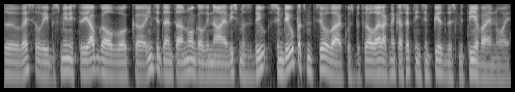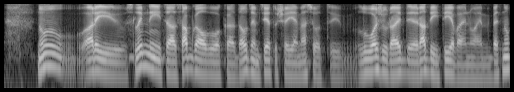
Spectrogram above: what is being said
uh, veselības ministrija apgalvo, ka incidentā nogalināja vismaz 112 cilvēkus, bet vēl vairāk nekā 750 ievainoja. Nu, arī slimnīcās apgalvo, ka daudziem cietušajiem esot ložu radīti ievainojumi, bet nu,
